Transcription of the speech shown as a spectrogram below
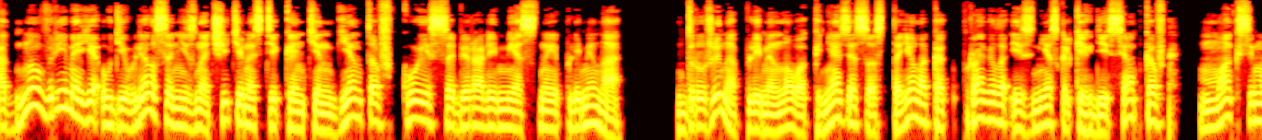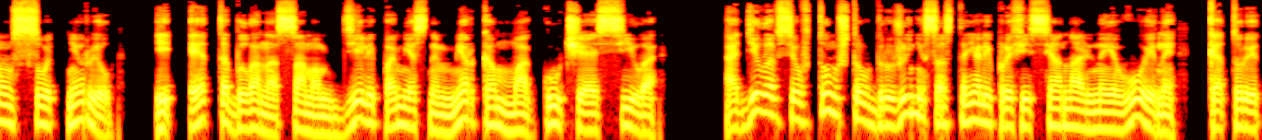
Одно время я удивлялся незначительности контингентов, кои собирали местные племена. Дружина племенного князя состояла, как правило, из нескольких десятков, максимум сотни рыл. И это была на самом деле по местным меркам могучая сила. А дело все в том, что в дружине состояли профессиональные воины, которые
